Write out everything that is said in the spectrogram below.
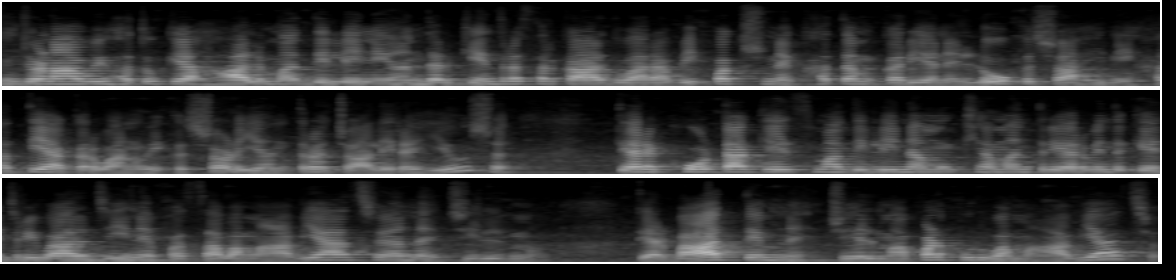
જણાવ્યું હતું કે હાલમાં દિલ્હીની અંદર કેન્દ્ર સરકાર દ્વારા વિપક્ષને ખતમ કરી અને લોકશાહીની હત્યા કરવાનું એક ષડયંત્ર ચાલી રહ્યું છે. ત્યારે ખોટા કેસમાં દિલ્હીના મુખ્યમંત્રી અરવિંદ કેજરીવાલજીને ફસાવવામાં આવ્યા છે અને જેલમાં, ત્યારબાદ તેમને જેલમાં પણ પૂરવામાં આવ્યા છે.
